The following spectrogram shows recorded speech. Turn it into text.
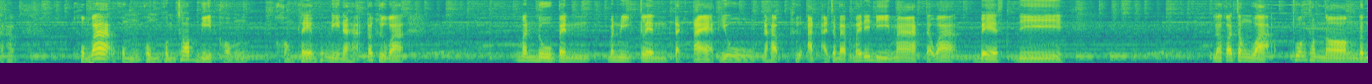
นะครับ ผมว่าผมผมผมชอบบีทของของเพลงพวกนี้นะฮะ ก็คือว่า มันดูเป็นมันมี gain แตกๆอยู่นะครับ คืออัดอาจจะแบบไม่ได้ดีมาก แต่ว่าเบสดี แล้วก็จังหวะท่วงทำนองดน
